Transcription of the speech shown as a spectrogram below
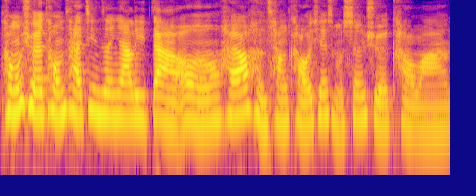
同学同才竞争压力大，哦，还要很常考一些什么升学考啊，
